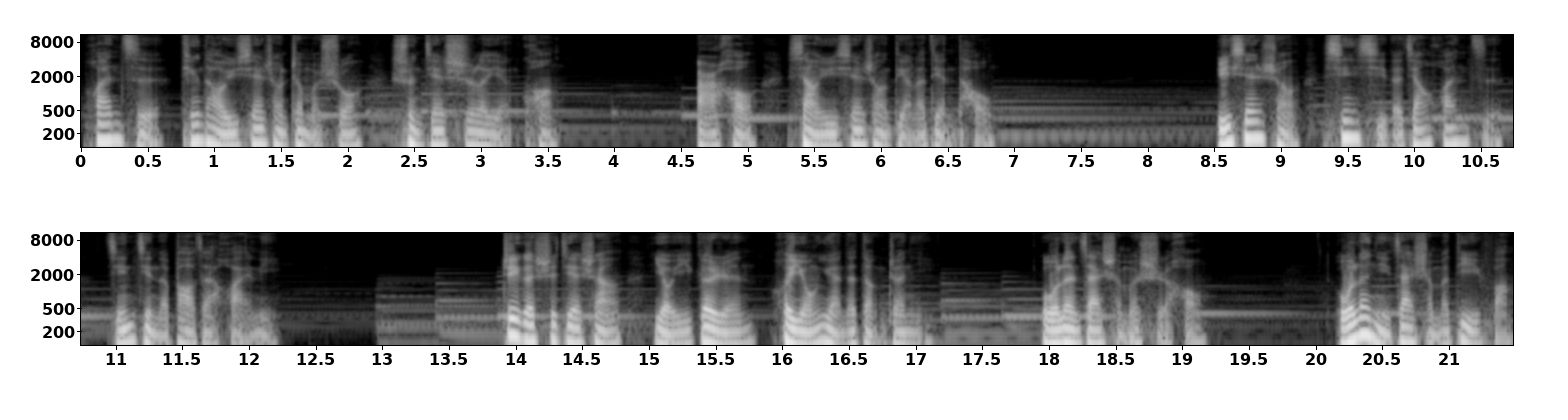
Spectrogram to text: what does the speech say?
欢子听到于先生这么说，瞬间湿了眼眶，而后向于先生点了点头。于先生欣喜地将欢子紧紧地抱在怀里。这个世界上有一个人会永远地等着你，无论在什么时候，无论你在什么地方，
